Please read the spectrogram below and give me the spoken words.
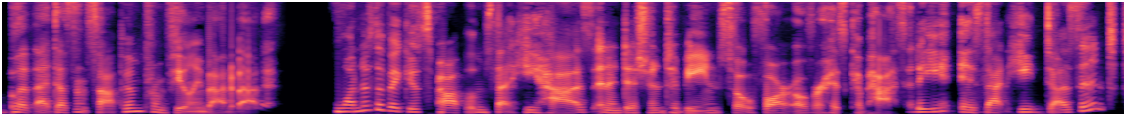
But that doesn't stop him from feeling bad about it. One of the biggest problems that he has, in addition to being so far over his capacity, is that he doesn't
